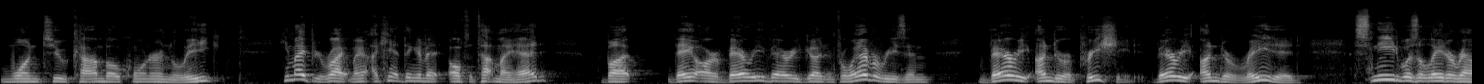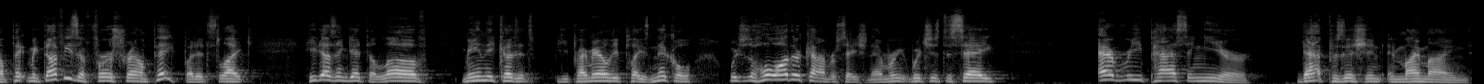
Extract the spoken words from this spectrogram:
one-two combo corner in the league. He might be right. I can't think of it off the top of my head, but they are very, very good. And for whatever reason, very underappreciated, very underrated. Sneed was a later round pick. McDuffie's a first round pick, but it's like he doesn't get the love mainly because it's he primarily plays nickel, which is a whole other conversation, Emory, which is to say, every passing year, that position, in my mind,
